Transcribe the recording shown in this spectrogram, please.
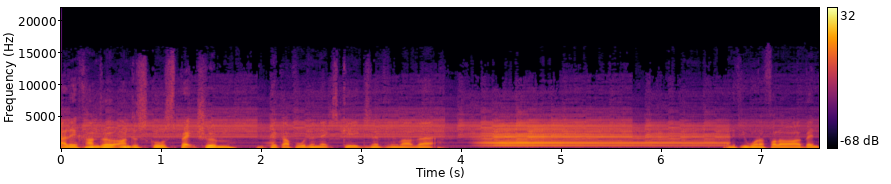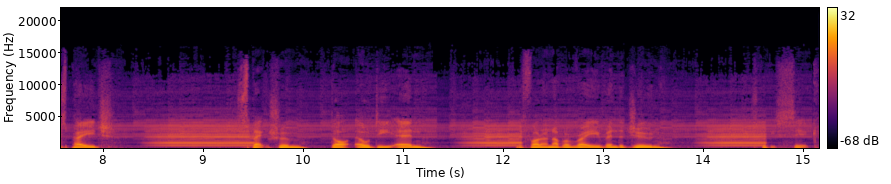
Alejandro underscore Spectrum. You pick up all the next gigs and everything like that. And if you want to follow our events page, spectrum.ldn, we'll find another rave end of June. It's going to be sick.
